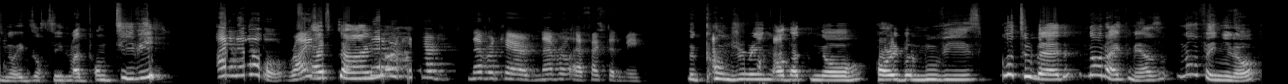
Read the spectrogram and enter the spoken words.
you know, exorcism on TV. I know, right? Five time, Never cared. Never cared. Never affected me. The Conjuring, all that, you know, horrible movies. Go to bed. No nightmares. Nothing, you know.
